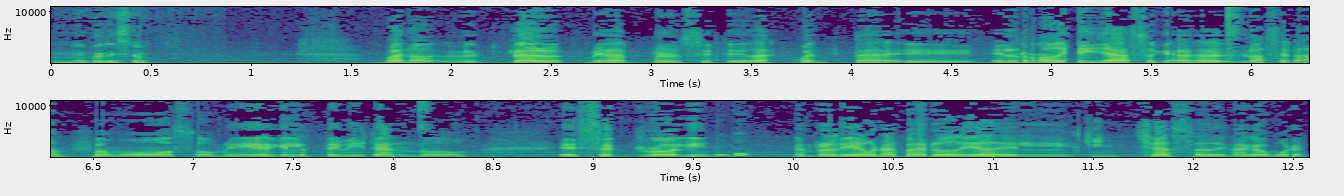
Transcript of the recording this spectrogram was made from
me pareció. Bueno, claro, mira, pero si te das cuenta, eh, el rodillazo que lo hace tan famoso, Omega, que lo está imitando eh, Seth Rollins, en realidad es una parodia del Kinshasa de Nakamura.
